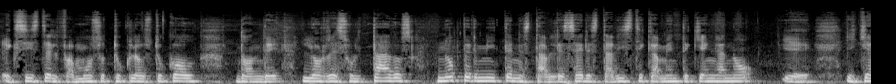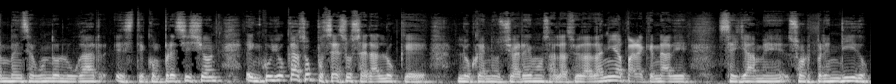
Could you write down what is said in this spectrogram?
existe el famoso too close to call, donde los resultados no permiten establecer estadísticamente quién ganó y, y, quién va en segundo lugar este con precisión en cuyo caso pues eso será lo que lo que anunciaremos a la ciudadanía para que nadie se llame sorprendido.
